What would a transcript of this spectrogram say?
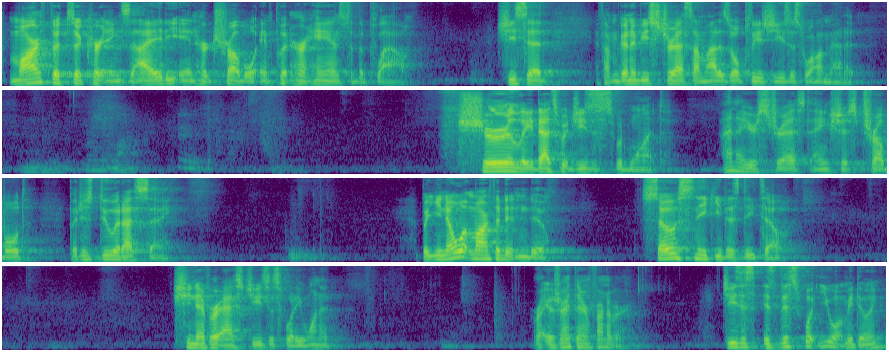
Martha took her anxiety and her trouble and put her hands to the plow. She said, If I'm gonna be stressed, I might as well please Jesus while I'm at it. Surely that's what Jesus would want. I know you're stressed, anxious, troubled, but just do what I say. But you know what Martha didn't do? So sneaky, this detail. She never asked Jesus what he wanted. Right, it was right there in front of her. Jesus, is this what you want me doing?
